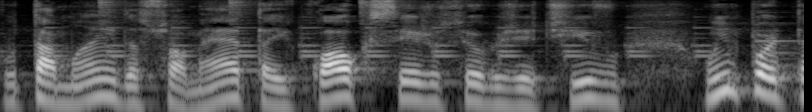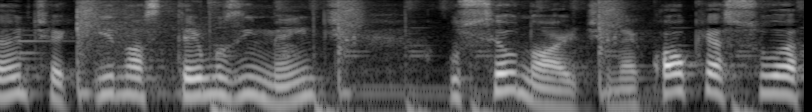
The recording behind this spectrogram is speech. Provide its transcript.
o tamanho da sua meta e qual que seja o seu objetivo, o importante aqui é nós termos em mente o seu norte, né? Qual que é a sua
